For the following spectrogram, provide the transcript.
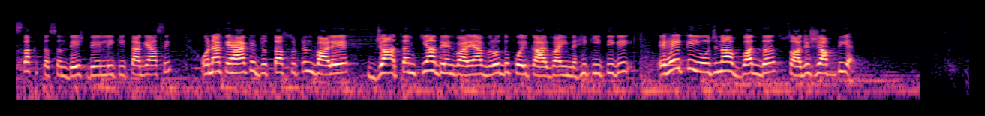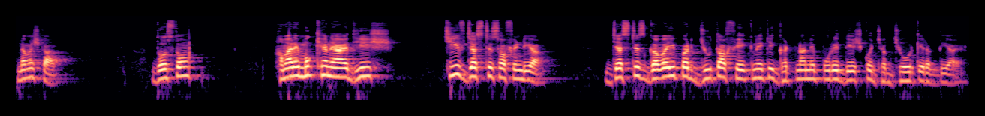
ਸਖਤ ਸੰਦੇਸ਼ ਦੇਣ ਲਈ ਕੀਤਾ ਗਿਆ ਸੀ। ਉਹਨਾਂ ਕਿਹਾ ਕਿ ਜੁੱਤਾ ਸੁੱਟਣ ਵਾਲੇ ਜਾਂ ਧਮਕੀਆਂ ਦੇਣ ਵਾਲਿਆਂ ਵਿਰੁੱਧ ਕੋਈ ਕਾਰਵਾਈ ਨਹੀਂ ਕੀਤੀ ਗਈ। ਇਹ ਇੱਕ ਯੋਜਨਾ ਵੱਧ ਸਾਜ਼ਿਸ਼ ਜਾਪਦੀ ਹੈ। ਨਮਸਕਾਰ। ਦੋਸਤੋ हमारे मुख्य न्यायाधीश, chief justice of India, justice Gavai पर जूता फेंकने की घटना ने पूरे देश को झकझोर के रख दिया है।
